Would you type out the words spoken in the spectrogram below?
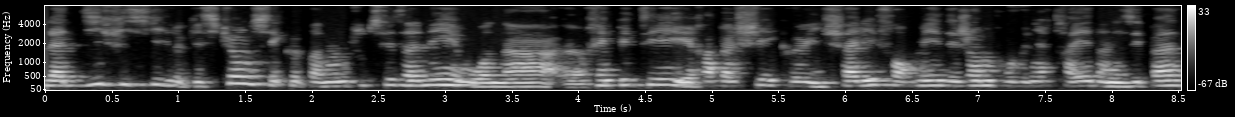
la difficile question, c'est que pendant toutes ces années où on a euh, répété et rabâché qu'il fallait former des gens pour venir travailler dans les EHPAD,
